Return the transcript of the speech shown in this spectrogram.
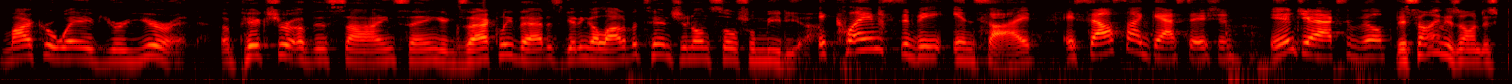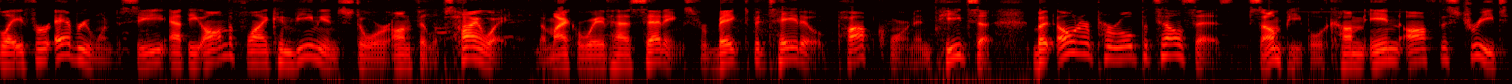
microwave your urine. A picture of this sign saying exactly that is getting a lot of attention on social media. It claims to be inside a Southside gas station in Jacksonville. The sign is on display for everyone to see at the on the fly convenience store on Phillips Highway. The microwave has settings for baked potato, popcorn, and pizza, but owner Parul Patel says some people come in off the street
